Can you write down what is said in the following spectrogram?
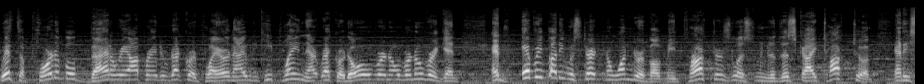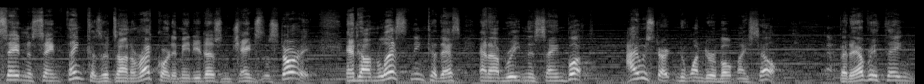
with a portable battery operated record player, and I would keep playing that record over and over and over again. And everybody was starting to wonder about me. Proctor's listening to this guy talk to him, and he's saying the same thing because it's on a record. I mean, he doesn't change the story. And I'm listening to this, and I'm reading the same book. I was starting to wonder about myself. But everything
